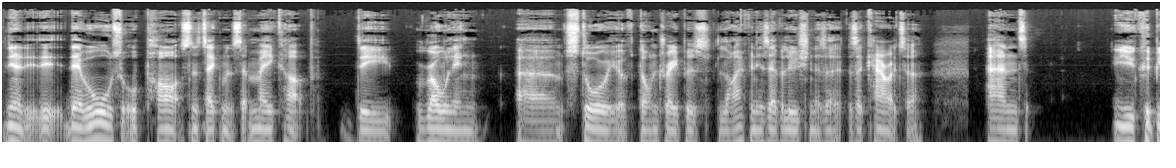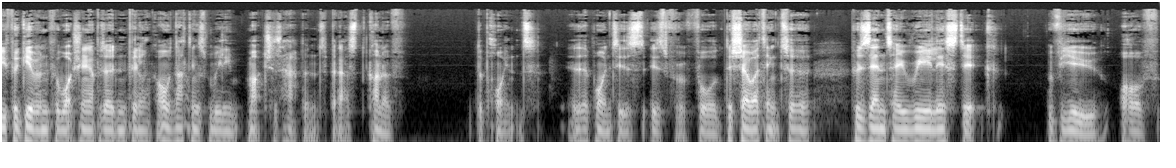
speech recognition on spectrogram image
You know, they're all sort of parts and segments that make up the rolling um, story of Don Draper's life and his evolution as a as a character, and you could be forgiven for watching an episode and feeling, oh, nothing's really much has happened, but that's kind of the point. The point is is for, for the show, I think, to present a realistic view of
